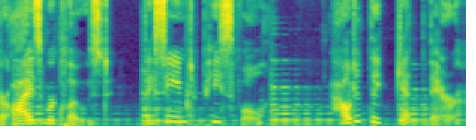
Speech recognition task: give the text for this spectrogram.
Their eyes were closed. They seemed peaceful. How did they get there?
